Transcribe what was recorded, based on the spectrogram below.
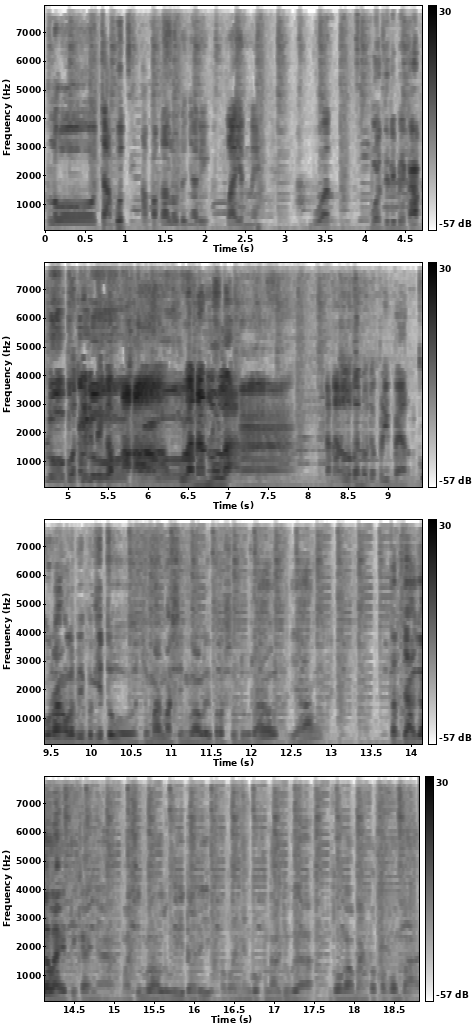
lo cabut apakah lo udah nyari kliennya buat Buat jadi backup lo, buat jadi lo, backup ah, setelah ah, lo. bulanan lo lah Nah, karena lo kan udah prepare kurang lebih begitu cuman masih melalui prosedural yang terjaga lah etikanya masih melalui dari orang yang gue kenal juga gue nggak main potong kompas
